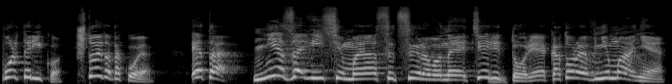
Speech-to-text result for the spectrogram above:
Пуэрто-Рико. Что это такое? Это независимая ассоциированная территория, которая, внимание,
